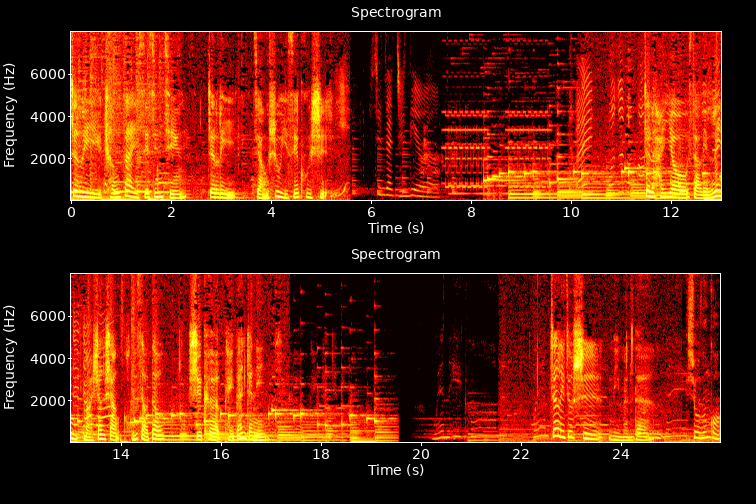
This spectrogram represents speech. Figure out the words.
这里承载一些心情，这里讲述一些故事。这里还有小玲玲、马上上、红小豆，时刻陪伴着您。这里就是你们的。小辰光，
